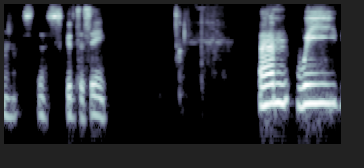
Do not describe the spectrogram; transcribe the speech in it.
that's, that's good to see. Um, we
